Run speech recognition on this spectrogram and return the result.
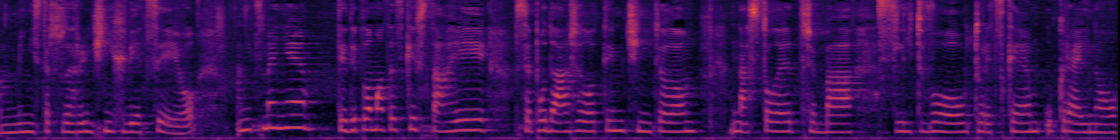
ministerstvo zahraničních věcí, jo. Nicméně ty diplomatické vztahy se podářilo tým činitelům na stole třeba s Litvou, Tureckem, Ukrajinou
